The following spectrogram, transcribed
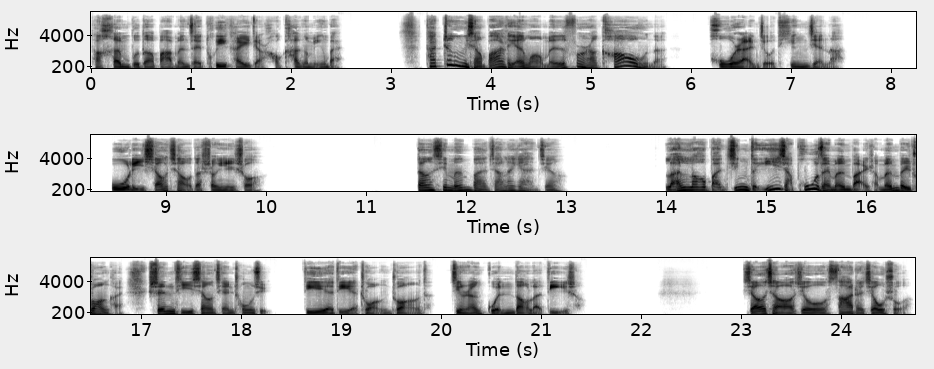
他恨不得把门再推开一点，好看个明白。他正想把脸往门缝上靠呢，忽然就听见呢，屋里小巧的声音说：“当心门板夹了眼睛。”蓝老板惊得一下扑在门板上，门被撞开，身体向前冲去，跌跌撞撞的，竟然滚到了地上。小巧就撒着娇说：“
